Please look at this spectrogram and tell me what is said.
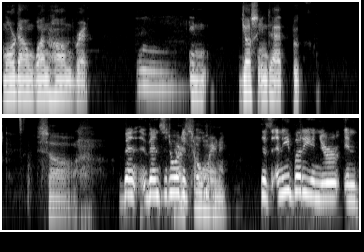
more than 100 Mm. in just in that book. So Ven- Vencedor, so any- many. Does anybody in your in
